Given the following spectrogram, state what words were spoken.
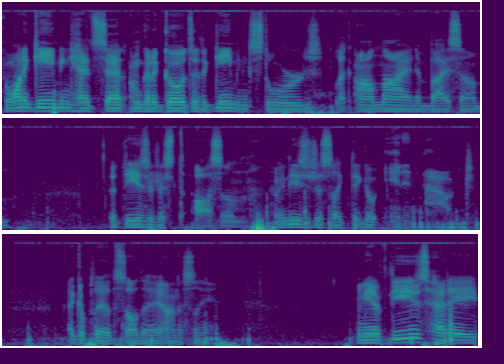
If I want a gaming headset, I'm going to go to the gaming stores, like online, and buy some. But these are just awesome. I mean, these are just like, they go in and out. I could play with this all day, honestly. I mean, if these had a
